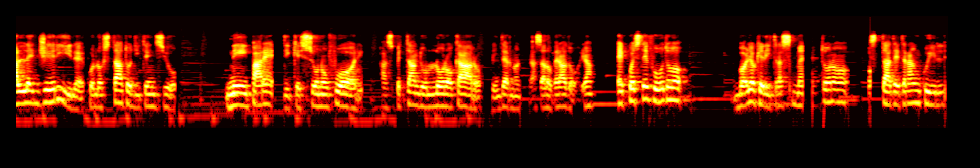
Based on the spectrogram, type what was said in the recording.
alleggerire quello stato di tensione nei parenti che sono fuori aspettando un loro caro all'interno della sala operatoria e queste foto voglio che li trasmettono. State tranquilli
